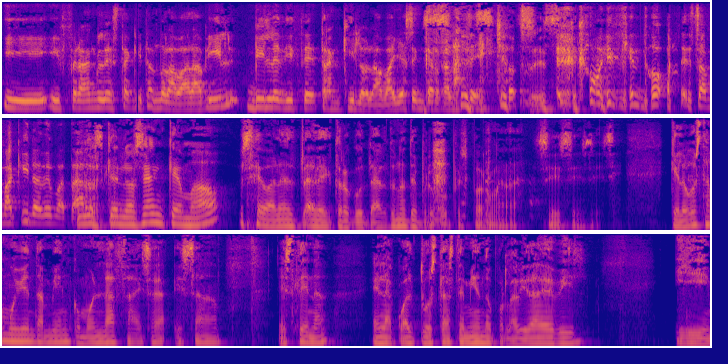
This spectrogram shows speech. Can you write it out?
y, Frank le está quitando la bala a Bill. Bill le dice, tranquilo, la valla se encargará de ellos. Como diciendo, esa máquina de matar. Los que no se han quemado se van a electrocutar, tú no te preocupes por nada. Sí, sí, sí, sí. Que luego está muy bien también cómo enlaza esa, esa escena en la cual tú estás temiendo por la vida de Bill y,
